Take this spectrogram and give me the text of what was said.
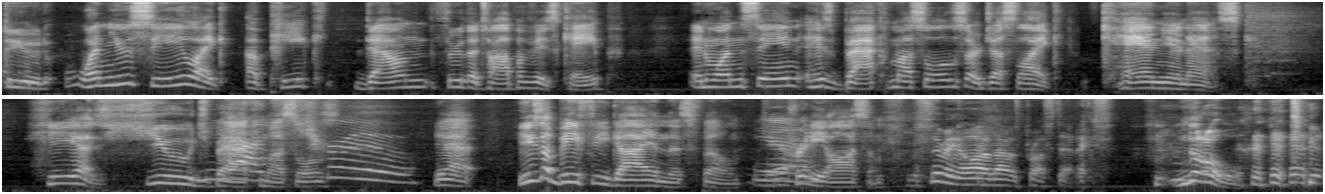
Dude, when you see like a peek down through the top of his cape in one scene, his back muscles are just like canyon esque. He has huge back Yeah, it's muscles. True. Yeah. He's a beefy guy in this film. Yeah. Pretty awesome. I'm assuming a lot of that was prosthetics. No!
